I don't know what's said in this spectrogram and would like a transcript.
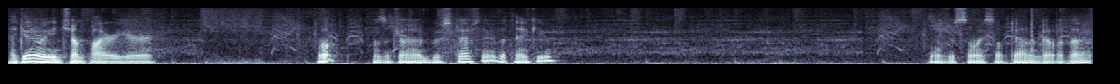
I do know you jump higher here. Well, wasn't trying to boost dash there, but thank you. I'll just slow myself down a bit with that.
